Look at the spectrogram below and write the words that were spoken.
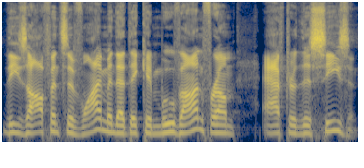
these offensive linemen that they can move on from after this season.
